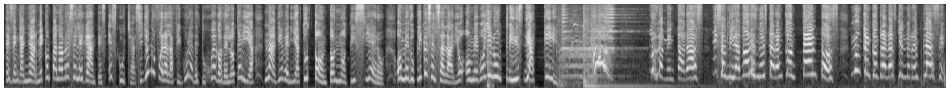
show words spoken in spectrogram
Trates de engañarme con palabras elegantes. Escucha, si yo no fuera la figura de tu juego de lotería, nadie vería tu tonto noticiero. O me duplicas el salario o me voy en un tris de aquí. ¡Ah! ¡Lo lamentarás! ¡Mis admiradores no estarán contentos! ¡Nunca encontrarás quien me reemplace!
